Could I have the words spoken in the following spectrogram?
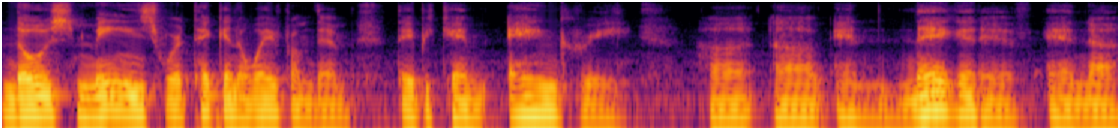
those means were taken away from them, they became angry. Uh, uh, and negative and uh,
